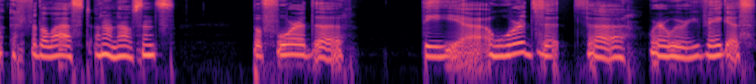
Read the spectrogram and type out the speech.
for the last I don't know since before the the uh, awards at uh, where we were in Vegas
